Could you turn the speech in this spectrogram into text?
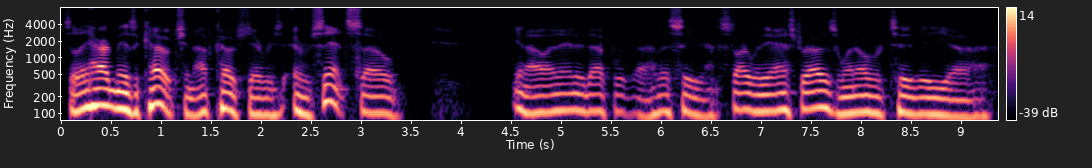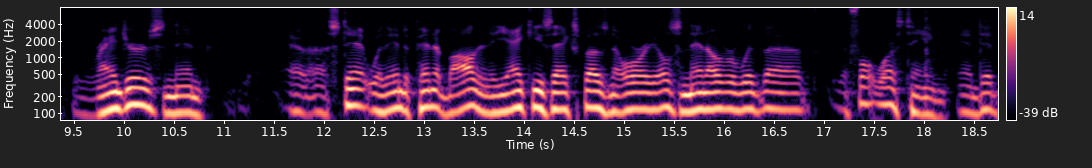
So they hired me as a coach, and I've coached ever ever since. So, you know, and ended up with uh, let's see, I started with the Astros, went over to the uh, the Rangers, and then a stint with independent ball, and the Yankees, the Expos, and the Orioles, and then over with uh, the Fort Worth team, and did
